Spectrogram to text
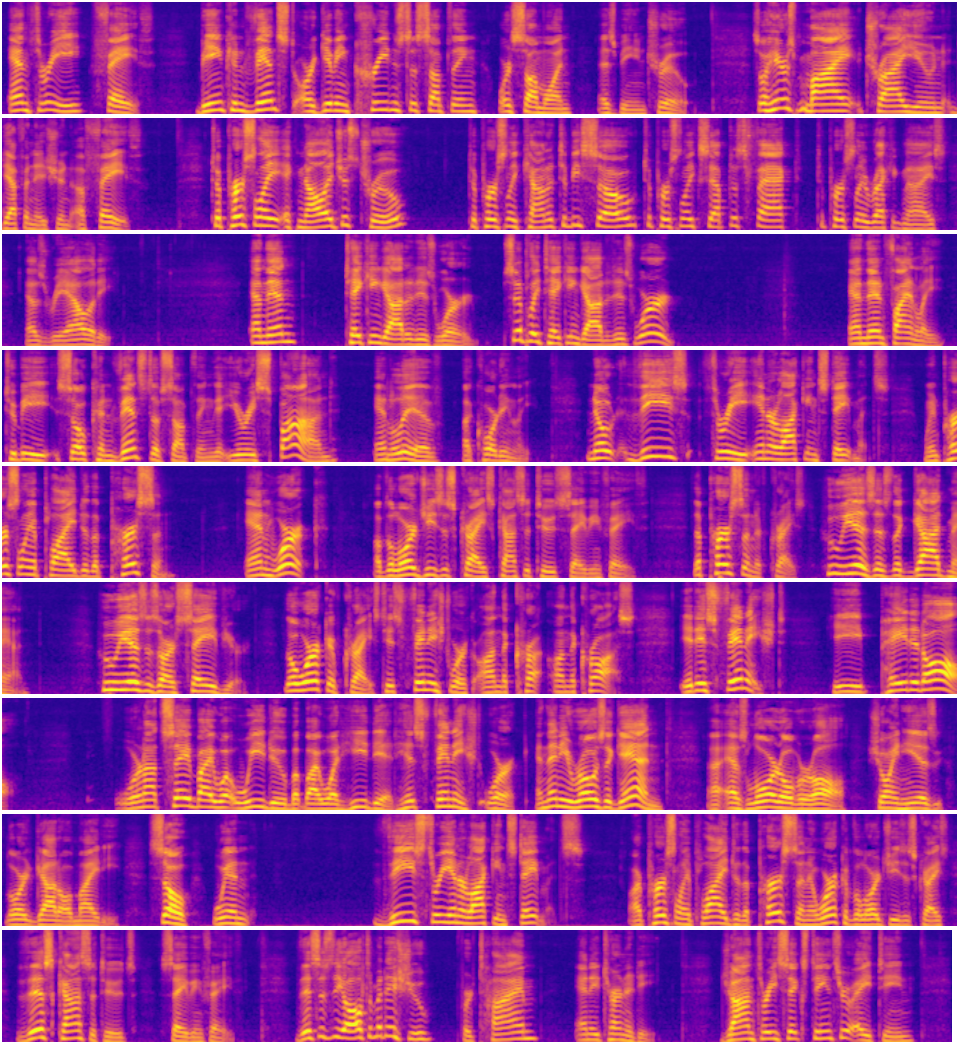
And three, faith, being convinced or giving credence to something or someone as being true. So here's my triune definition of faith to personally acknowledge as true, to personally count it to be so, to personally accept as fact, to personally recognize as reality. And then taking God at His word, simply taking God at His word. And then finally, to be so convinced of something that you respond and live accordingly. Note these three interlocking statements, when personally applied to the person and work of the Lord Jesus Christ, constitutes saving faith. The person of Christ, who he is as the God man, who he is as our Savior, the work of Christ, his finished work on the, cro- on the cross. It is finished. He paid it all. We're not saved by what we do, but by what he did, his finished work. And then he rose again uh, as Lord over all, showing he is Lord God Almighty. So when these three interlocking statements are personally applied to the person and work of the Lord Jesus Christ, this constitutes saving faith. This is the ultimate issue for time and eternity. John 3:16 through 18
